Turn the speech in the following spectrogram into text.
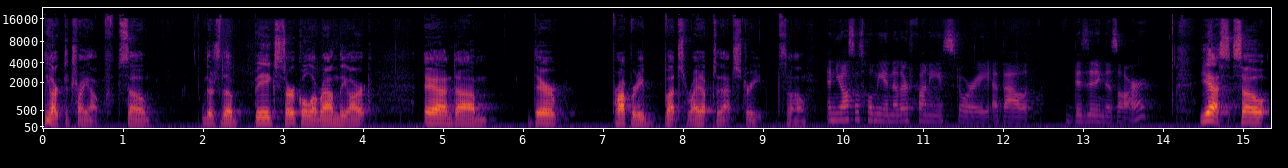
the Arc de Triomphe. So there's the big circle around the arc, and um, their property butts right up to that street. So. And you also told me another funny story about visiting the czar. Yes. So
